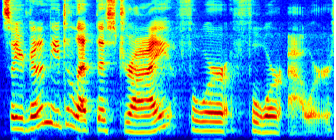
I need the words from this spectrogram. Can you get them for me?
So you're going to need to let this dry for four hours.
